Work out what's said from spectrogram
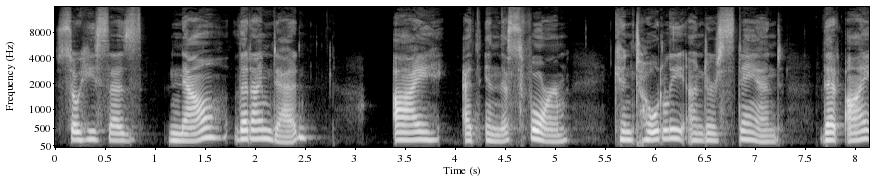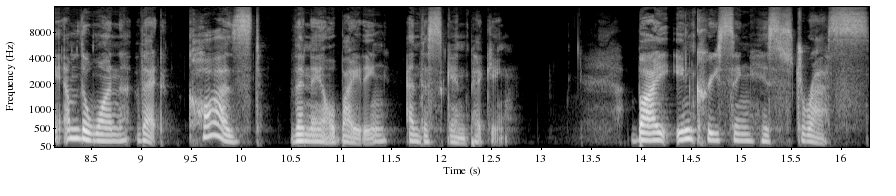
So he says, now that I'm dead, I, in this form, can totally understand that I am the one that caused the nail biting and the skin picking by increasing his stress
